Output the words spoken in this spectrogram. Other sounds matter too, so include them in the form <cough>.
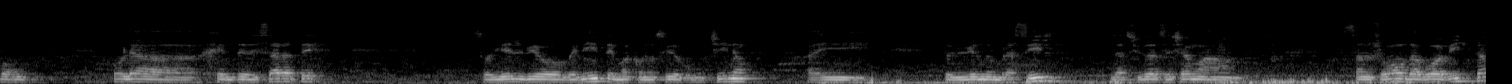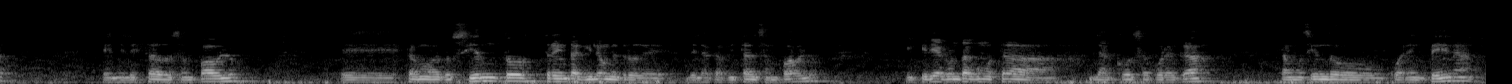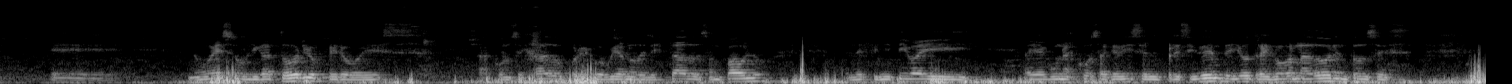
Bon. Hola gente de Zárate, soy Elvio Benítez, más conocido como Chino. Ahí estoy viviendo en Brasil. La ciudad se llama San João da Boa Vista, en el estado de San Pablo. Eh, estamos a 230 kilómetros de, de la capital San Pablo y quería contar cómo está la cosa por acá. Estamos haciendo cuarentena. Eh, no es obligatorio, pero es aconsejado por el gobierno del estado de San Pablo. En definitiva hay, hay algunas cosas que dice el presidente y otras el gobernador, entonces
